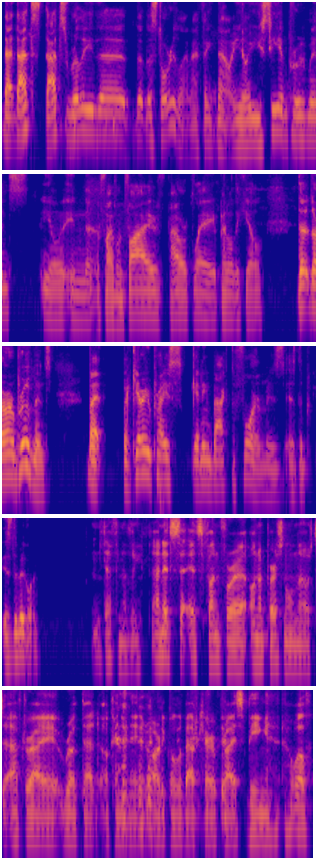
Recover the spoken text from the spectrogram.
that that's that's really the the, the storyline. I think now you know you see improvements. You know in uh, five on five, power play, penalty kill. There, there are improvements, but but Carey Price getting back to form is is the is the big one. Definitely, and it's it's fun for a, on a personal note. After I wrote that opinionated article about Carey Price being well,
